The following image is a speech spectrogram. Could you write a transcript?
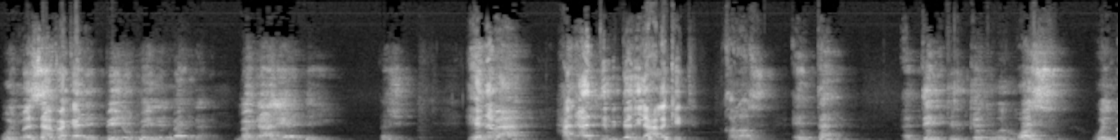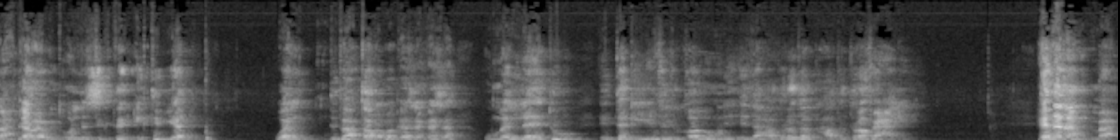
والمسافة كانت بينه وبين المجنى المجنى عليه قد إيه؟ ماشي. هنا بقى هنقدم الدليل على كده. خلاص. أنت قدمت الكد والوصف والمحكمة بتقول للسكرتير اكتب يد. والدفاع طلب كذا كذا وملاته التكييف القانوني اللي حضرتك هتترافع عليه. هنا لما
